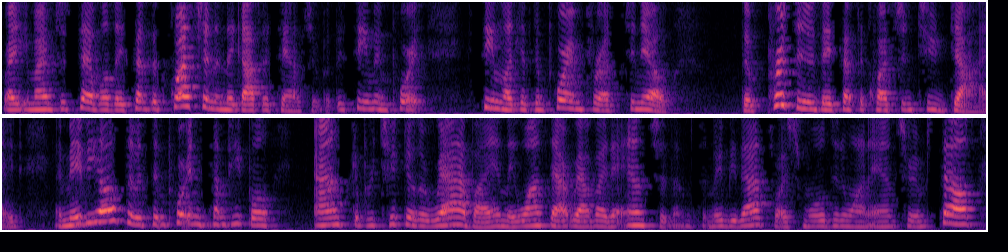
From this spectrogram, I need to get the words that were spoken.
Right? You might have just said, "Well, they sent this question and they got this answer," but they seem important. Seem like it's important for us to know the person who they sent the question to died, and maybe also it's important. Some people ask a particular rabbi and they want that rabbi to answer them. So maybe that's why Shmuel didn't want to answer himself.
